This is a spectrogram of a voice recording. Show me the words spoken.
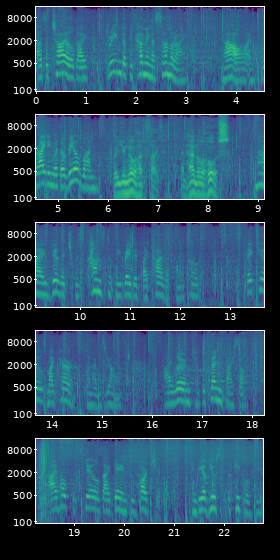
As a child, I dreamed of becoming a samurai. Now, I'm riding with a real one. But you know how to fight and handle a horse. My village was constantly raided by pirates on the coast. They killed my parents when I was young. I learned to defend myself. I hope the skills I gained through hardship can be of use to the people here.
